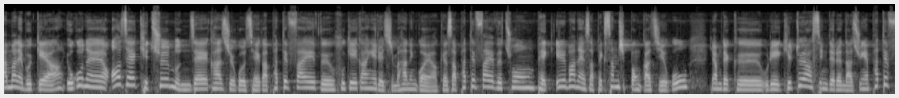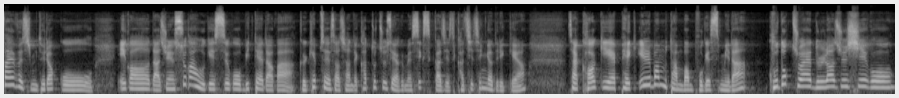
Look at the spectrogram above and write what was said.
한번 해볼게요. 요거는 어제 기출 문제 가지고 제가 파트 5 후기 강의를 지금 하는 거예요. 그래서 파트 5 총 101번에서 130번까지고 얌들 그 우리 길토 학생들은 나중에 파트 5 지금 드렸고 이거 나중에 수강 후기 쓰고 밑에다가 그 캡처해서 저한테 카톡 주세요. 그러면 6까지 같이 챙겨드릴게요. 자 거기에 101번부터 한번 보겠습니다. 구독 좋아요 눌러주시고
